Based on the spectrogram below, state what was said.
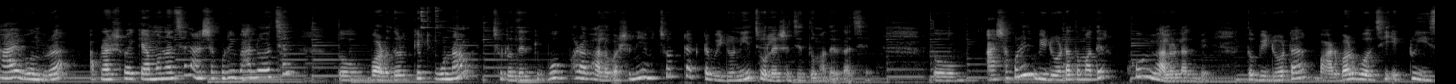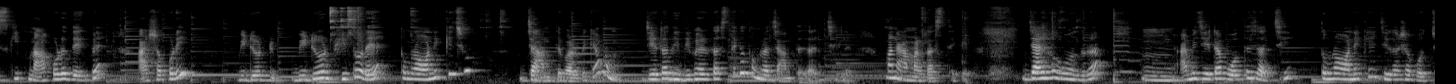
হাই বন্ধুরা, আপনারা সবাই কেমন আছেন? আশা করি ভালো আছেন। তো বড়দেরকে প্রণাম, ছোটদেরকে বুক ভরা ভালোবাসা নিয়ে আমি ছোট্ট একটা ভিডিও নিয়ে চলে এসেছি তোমাদের কাছে। তো আশা করি ভিডিওটা তোমাদের খুবই ভালো লাগবে। তো ভিডিওটা বারবার বলছি, একটু স্কিপ না করে দেখবে। আশা করি ভিডিও ভিডিওর ভিতরে তোমরা অনেক কিছু জানতে পারবে। কেমন? যেটা দিদিভাইয়ের কাছ থেকে তোমরা জানতে যাচ্ছিলে মানে আমার কাছ থেকে। যাই হোক বন্ধুরা আমি যেটা বলতে চাচ্ছি, তোমরা অনেকেই জিজ্ঞাসা করছ,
